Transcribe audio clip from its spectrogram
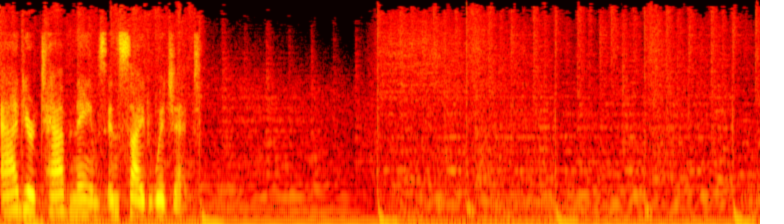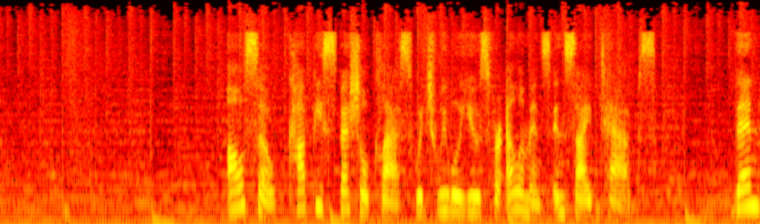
add your tab names inside widget. Also, copy special class which we will use for elements inside tabs. Then,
